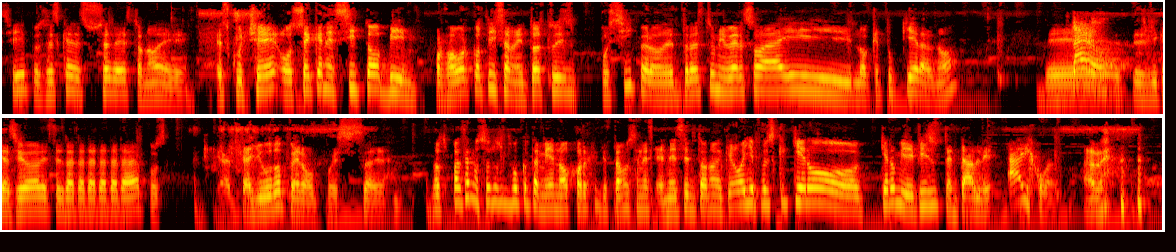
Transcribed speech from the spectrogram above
Sí, pues es que sucede esto, ¿no? De escuché o sé que necesito BIM, por favor cotízame. Entonces tú dices, pues sí, pero dentro de este universo hay lo que tú quieras, ¿no? de claro. especificación, este, pues te ayudo, pero pues eh, nos pasa a nosotros un poco también, ¿no, Jorge? Que estamos en ese, en ese entorno de que, oye, pues es que quiero, quiero mi edificio sustentable. Ay, Juan, a ver.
